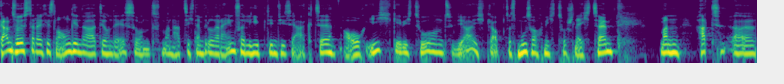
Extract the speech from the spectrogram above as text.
ganz Österreich ist long in der AT&S und man hat sich da ein bisschen rein verliebt in diese Aktie. Auch ich, gebe ich zu. Und ja, ich glaube, das muss auch nicht so schlecht sein. Man hat äh,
